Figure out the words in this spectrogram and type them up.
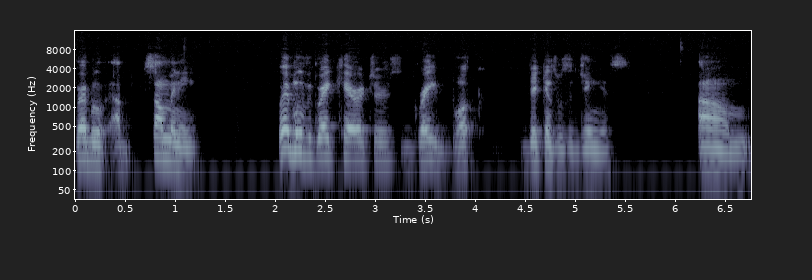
Great movie. Uh, so many. Great movie, great characters, great book. Dickens was a genius. Um,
